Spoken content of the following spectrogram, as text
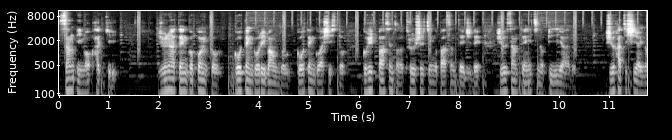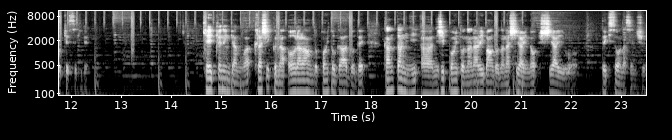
3位もはっきり。17.5ポイント、5.5リバウンド、5.5アシスト、50%の true shooting percentage で13.1の PER、18試合の欠席で。ケイド・カニングハムはクラシックなオールラウンドポイントガードで簡単にあ20ポイント7リバウンド7試合の試合をできそうな選手。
